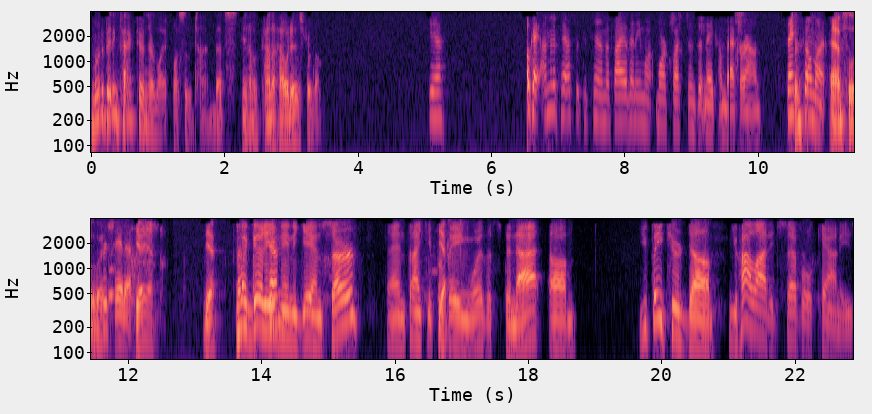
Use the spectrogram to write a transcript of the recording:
motivating factor in their life most of the time. That's you know, kind of how it is for them. yeah. Okay, I'm going to pass it to Tim. If I have any more, more questions, that may come back around. Thanks Sure. so much. Absolutely. Appreciate it. Yeah, yeah, yeah. Uh, good Tim? evening again, sir, and thank you for Yep. being with us tonight. Um, you featured, uh, you highlighted several counties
